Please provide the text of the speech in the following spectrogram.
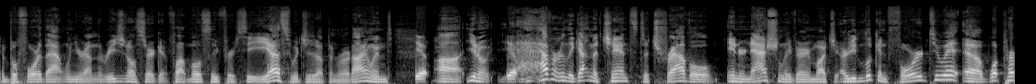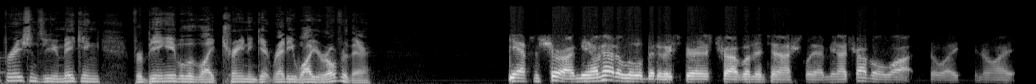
and before that, when you were on the regional circuit, fought mostly for CES, which is up in Rhode Island. Yep. Uh, you know, Yep. haven't really gotten a chance to travel internationally very much. Are you looking forward to it? Uh, what preparations are you making for being able to like train and get ready while you're over there? Yeah, for sure. I mean, I've had a little bit of experience traveling internationally. I mean, I travel a lot, so like, you know, I,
